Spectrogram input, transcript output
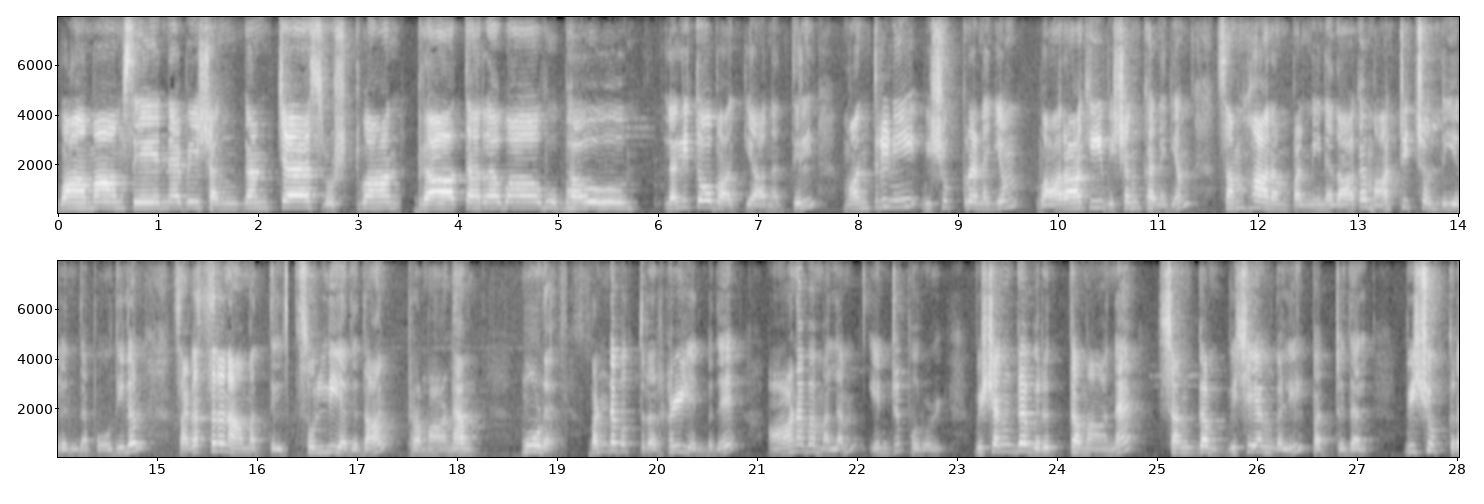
वामांसेन विषङ्गं च सृष्ट्वान् भ्रातरवावुभौ லலிதோபாக்கியானத்தில் மந்திரினி விஷுக்கரனையும் வாராகி விஷங்கனையும் சம்ஹாரம் பண்ணினதாக மாற்றி சொல்லியிருந்த போதிலும் சகசிரநாமத்தில் சொல்லியதுதான் பிரமாணம். மூணு பண்டபுத்திரர்கள் என்பது ஆணவ மலம் என்று பொருள். விஷங்க விருத்தமான சங்கம் விஷயங்களில் பற்றுதல். விஷுக்ர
